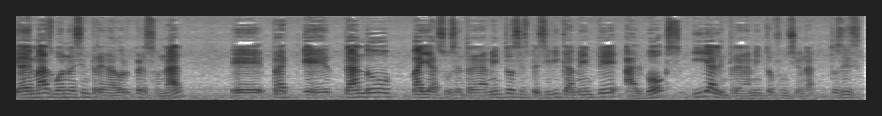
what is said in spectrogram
y además, bueno, es entrenador personal, eh, eh, dando, vaya, sus entrenamientos específicamente al box y al entrenamiento funcional. Entonces,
